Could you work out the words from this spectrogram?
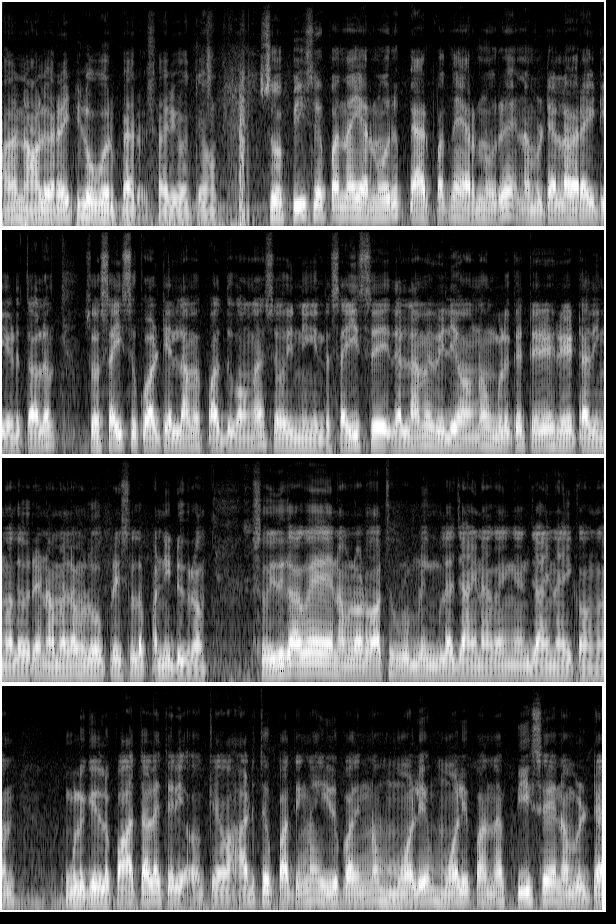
அதாவது நாலு வெரைட்டியில் ஒவ்வொரு பேர் சரி ஓகேவா ஸோ பீஸே பார்த்தா இரநூறு பேர் பார்த்தா இரநூறு. நம்மள்ட்ட எல்லா வெரைட்டி எடுத்தாலும். ஸோ சைஸு குவாலிட்டி எல்லாமே பார்த்துக்கோங்க. ஸோ நீங்கள் இந்த சைஸு இது எல்லாமே வெளியே வாங்கினா உங்களுக்கே தெரிய ரேட் அதிகமாக தான் வரும். நம்ம எல்லாமே லோ ப்ரைஸில் தான் பண்ணிட்டு இருக்கிறோம். ஸோ இதுக்காகவே நம்மளோட வாட்ஸ்அப் ரூம் லிங்கில் ஜாயின் ஆகாங்க ஜாயின் ஆகிக்கோங்க. உங்களுக்கு இதில் பார்த்தாலே தெரியும். ஓகேவா அடுத்து பார்த்தீங்கன்னா இது பார்த்தீங்கன்னா மோலி மோலி பார்த்தா பீஸே நம்மள்ட்ட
